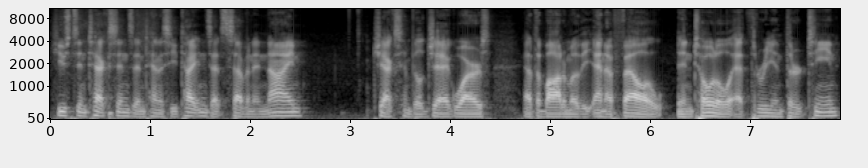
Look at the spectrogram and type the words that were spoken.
Houston Texans and Tennessee Titans at 7 and 9. Jacksonville Jaguars at the bottom of the NFL in total at 3 and 13.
